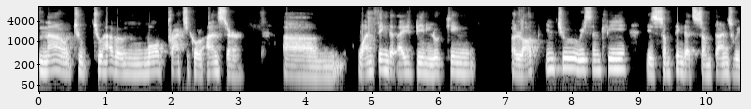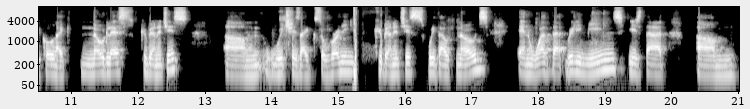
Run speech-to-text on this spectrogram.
now, to to have a more practical answer, um, one thing that I've been looking a lot into recently is something that sometimes we call like nodeless Kubernetes, um, which is like so running Kubernetes without nodes and what that really means is that um,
